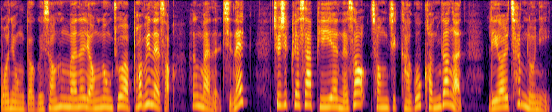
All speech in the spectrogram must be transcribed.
원용덕 의성 흑마늘 영농조합 법인에서 흑마늘 진액, 주식회사 비엔에서 정직하고 건강한 리얼 참논이,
